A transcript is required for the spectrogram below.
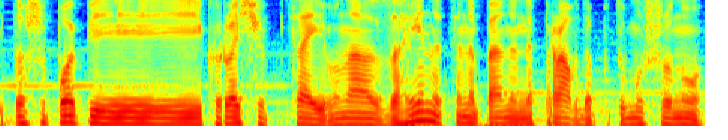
І то, що Попі, коротше, цей, вона загине, це напевне неправда, тому що ну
